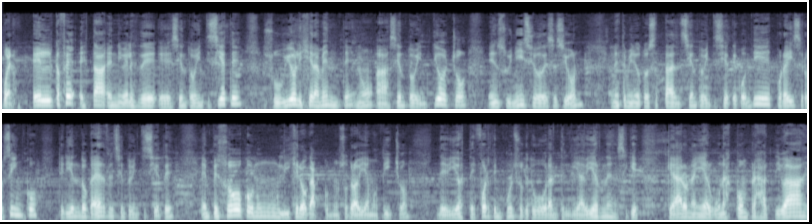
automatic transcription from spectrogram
Bueno, el café está en niveles de 127, eh, subió ligeramente ¿no? a 128 en su inicio de sesión. En este minuto está en 127,10, por ahí 0,5, queriendo caer del 127. Empezó con un ligero gap, como nosotros habíamos dicho, debido a este fuerte impulso que tuvo durante el día viernes. Así que quedaron ahí algunas compras activadas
